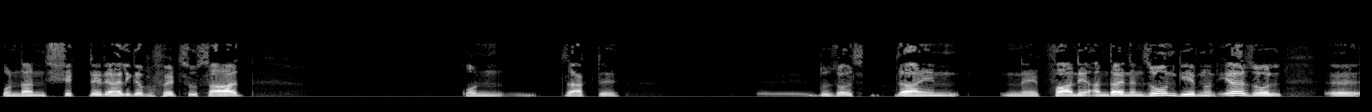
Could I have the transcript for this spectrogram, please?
Und dann schickte der heilige Prophet zu Saad und sagte, du sollst dein eine Fahne an deinen Sohn geben und er soll äh,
